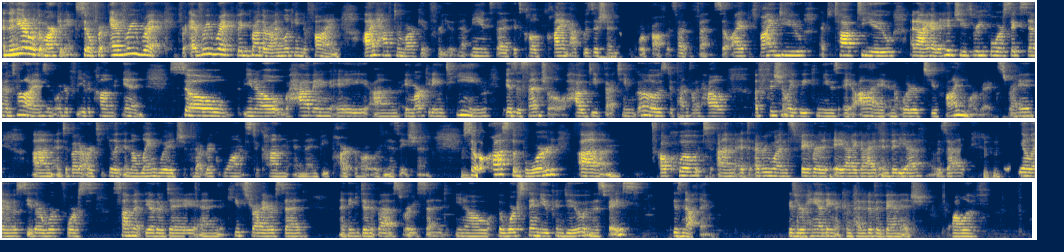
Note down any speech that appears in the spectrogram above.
And then you got to look at marketing. So for every Ric, for every Ric, big brother I'm looking to find, I have to market for you. That means that it's called client acquisition for profit side of the fence. So I have to find you, I have to talk to you, and I got to hit you three, four, six, seven times in order for you to come in. So you know, having a um, a marketing team is essential. How deep that team goes depends on how efficiently we can use AI in order to find more Rics, right? Um, and to better articulate in the language that Ric wants to come and then be part of our organization. Mm-hmm. So across the board, um, I'll quote um, it's everyone's favorite AI guide, NVIDIA. It was at mm-hmm. the their workforce summit the other day, and Keith Strier said, I think he did it best, where he said, you know, the worst thing you can do in this space is nothing because you're handing a competitive advantage to all of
